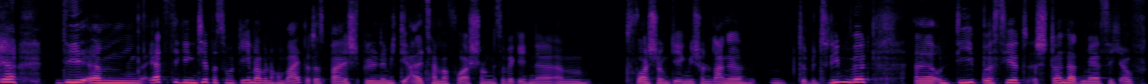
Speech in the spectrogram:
Ja, die ähm, Ärzte gegen Tierversuche geben aber noch ein weiteres Beispiel, nämlich die Alzheimer-Forschung. Das ist wirklich eine ähm, Forschung, die irgendwie schon lange äh, betrieben wird. Äh, und die basiert standardmäßig auf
